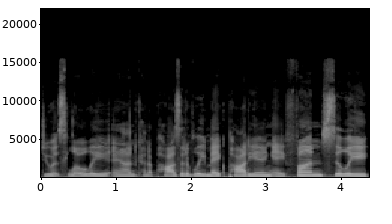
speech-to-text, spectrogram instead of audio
Do it slowly and kind of positively. Make pottying a fun, silly,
